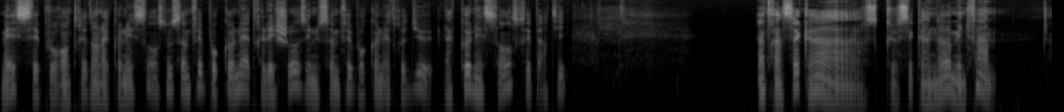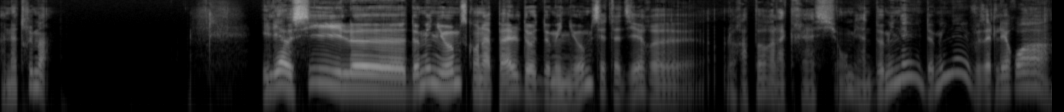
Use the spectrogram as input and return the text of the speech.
mais c'est pour entrer dans la connaissance. Nous sommes faits pour connaître les choses et nous sommes faits pour connaître Dieu. La connaissance fait partie intrinsèque à ce que c'est qu'un homme, une femme, un être humain. Il y a aussi le dominium, ce qu'on appelle le dominium, c'est-à-dire euh, le rapport à la création. Bien, dominer, dominer, vous êtes les rois.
